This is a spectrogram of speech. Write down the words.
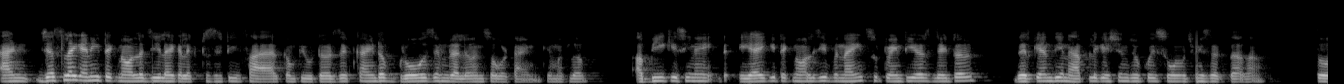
and just like any technology like electricity fire computers it kind of grows in relevance over time कि मतलब अभी किसी ने AI की टेक्नोलॉजी बनाई so 20 years later there can be an application जो कोई सोच नहीं सकता था तो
